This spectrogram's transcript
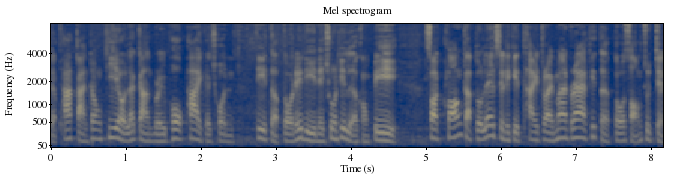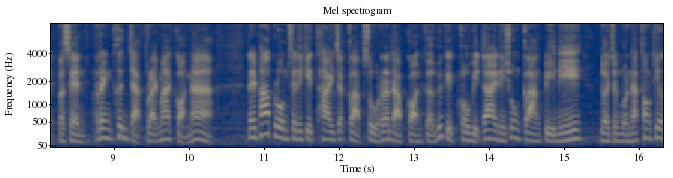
จากภาคการท่องเที่ยว และการบริโภคภาคเอกชน ที่เติบโตได้ดีในช่วงที่เหลือของปี สอดคล้องกับตัวเลขเศรษฐกิจไทยไตรมาสแรกที่เติบโต 2.7%เร่งขึ้นจากไตรมาสก่อนหน้า ในภาพรวมเศรษฐกิจไทยจะกลับสู่ระดับก่อนเกิดวิกฤตโควิดได้ในช่วงกลางปีนี้ โดยจำนวนนักท่องเที่ยว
